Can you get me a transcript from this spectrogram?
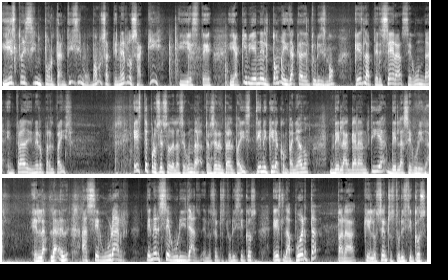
y esto es importantísimo vamos a tenerlos aquí. Y este y aquí viene el toma y daca del turismo que es la tercera segunda entrada de dinero para el país. Este proceso de la segunda tercera entrada del país tiene que ir acompañado de la garantía de la seguridad. Asegurar tener seguridad en los centros turísticos es la puerta para que los centros turísticos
